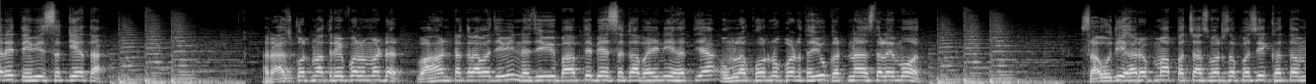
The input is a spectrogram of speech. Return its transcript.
કરે તેવી શક્યતા. રાજકોટમાં ત્રિપલ મર્ડર, વાહન ટકરાવા જેવી નજીવી બાબતે બે સગાભાઈની હત્યા, હુમલાખોરનું પણ થયું ઘટના સ્થળે મોત. સાઉદી અરબમાં પચાસ વર્ષ પછી ખતમ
